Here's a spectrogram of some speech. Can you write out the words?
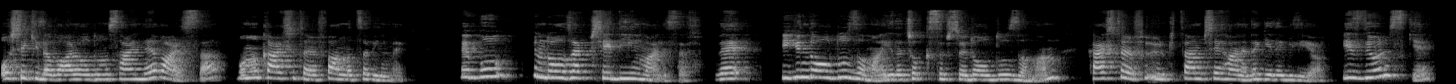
o şekilde var olduğumuz her ne varsa bunu karşı tarafa anlatabilmek. Ve bu bir günde olacak bir şey değil maalesef. Ve bir günde olduğu zaman ya da çok kısa bir sürede olduğu zaman karşı tarafı ürküten bir şey haline gelebiliyor. Biz diyoruz ki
